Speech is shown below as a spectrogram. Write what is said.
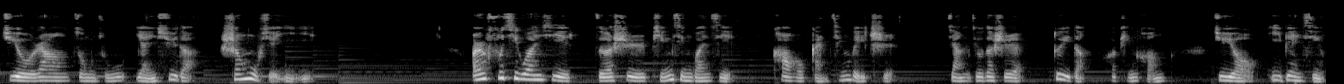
具有让种族延续的生物学意义，而夫妻关系则是平行关系，靠感情维持，讲究的是对等和平衡，具有易变性。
